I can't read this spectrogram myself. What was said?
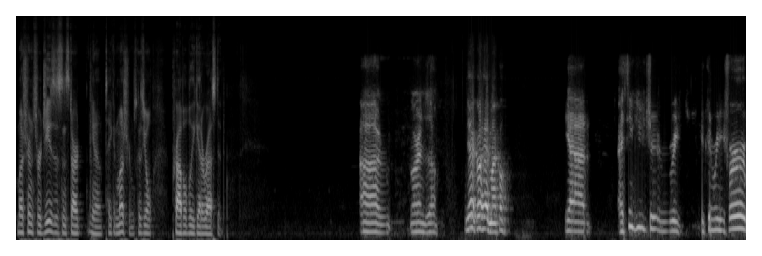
mushrooms for Jesus and start you know taking mushrooms because you'll probably get arrested. Uh, Lorenzo, Yeah, go ahead, Michael. yeah, I think you should re- you can refer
